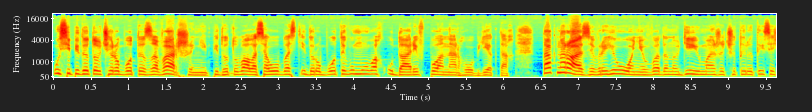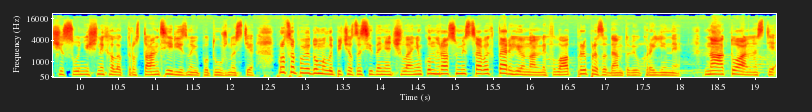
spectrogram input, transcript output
Усі підготовчі роботи завершені. Підготувалася область і до роботи в умовах ударів по енергооб'єктах. Так наразі в регіоні введено в дію майже 4 тисячі сонячних електростанцій різної потужності. Про це повідомили під час засідання членів Конгресу місцевих та регіональних влад при президентові України. На актуальності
